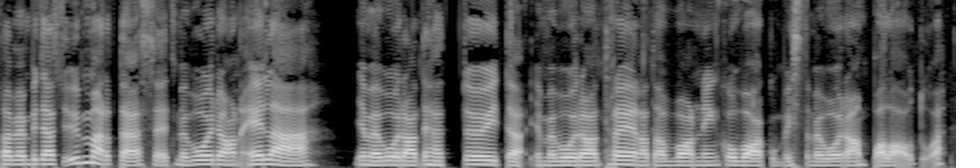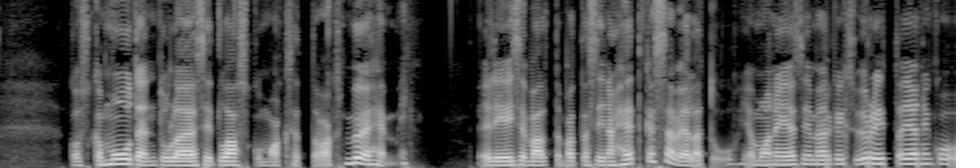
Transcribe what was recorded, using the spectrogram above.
tai meidän pitäisi ymmärtää se, että me voidaan elää ja me voidaan tehdä töitä ja me voidaan treenata vaan niin kovaa kuin mistä me voidaan palautua, koska muuten tulee sitten lasku maksettavaksi myöhemmin. Eli ei se välttämättä siinä hetkessä vielä tule. Ja moni esimerkiksi yrittäjä, niin kuin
